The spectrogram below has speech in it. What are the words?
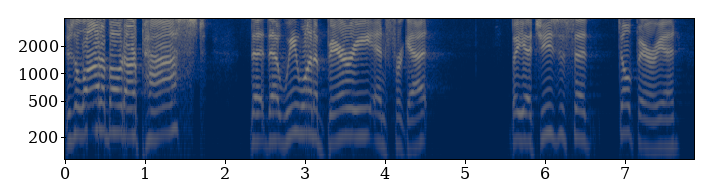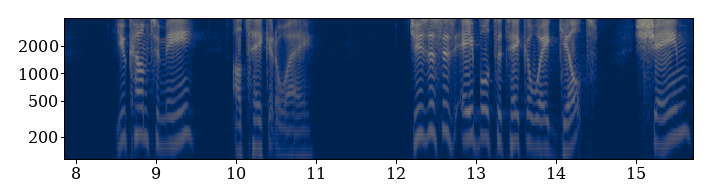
There's a lot about our past that, that we want to bury and forget. But yet Jesus said, Don't bury it. You come to me, I'll take it away. Jesus is able to take away guilt, shame,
